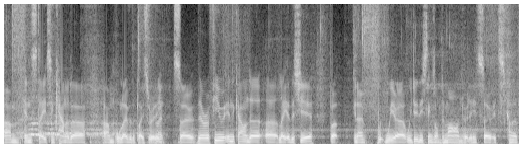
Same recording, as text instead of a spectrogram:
um, in the States, in Canada, um, all over the place really. Right. So there are a few in the calendar uh, later this year, but you know, we we, uh, we do these things on demand, really. So it's kind of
